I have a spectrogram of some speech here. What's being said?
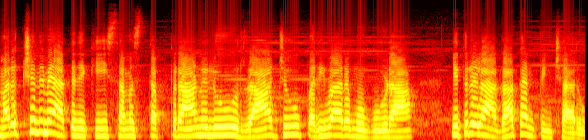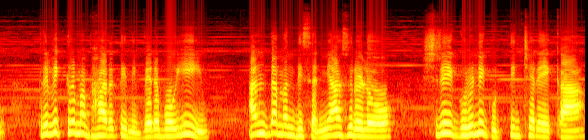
మరుక్షణమే అతనికి సమస్త ప్రాణులు రాజు పరివారము కూడా ఇతరులాగా కనిపించారు. త్రివిక్రమ భారతి నివ్వెరబోయి అంతమంది సన్యాసులలో శ్రీ గురుని గుర్తించలేక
